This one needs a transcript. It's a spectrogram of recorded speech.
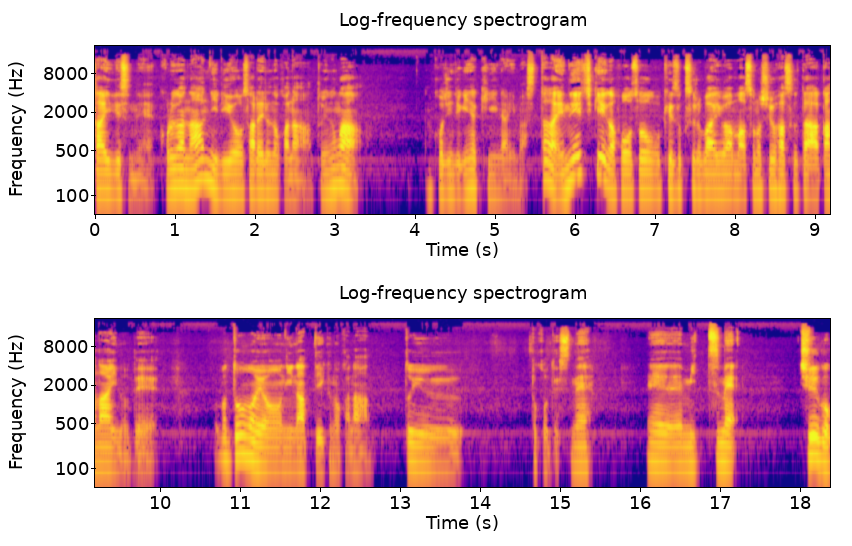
帯ですね。これが何に利用されるのかなというのが個人的には気になります。ただ NHK が放送を継続する場合は、まあ、その周波数帯開かないので、まあ、どのようになっていくのかなというとこですね、えー、3つ目。中国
